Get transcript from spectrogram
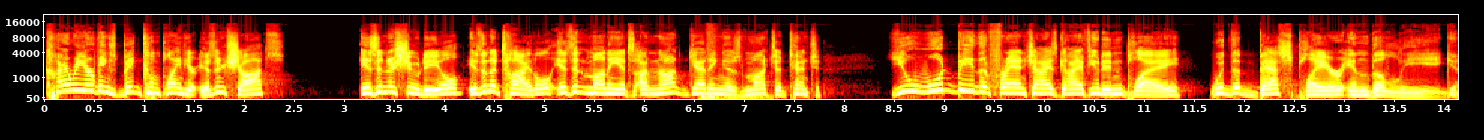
Kyrie Irving's big complaint here isn't shots, isn't a shoe deal, isn't a title, isn't money. It's I'm not getting as much attention. You would be the franchise guy if you didn't play with the best player in the league.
